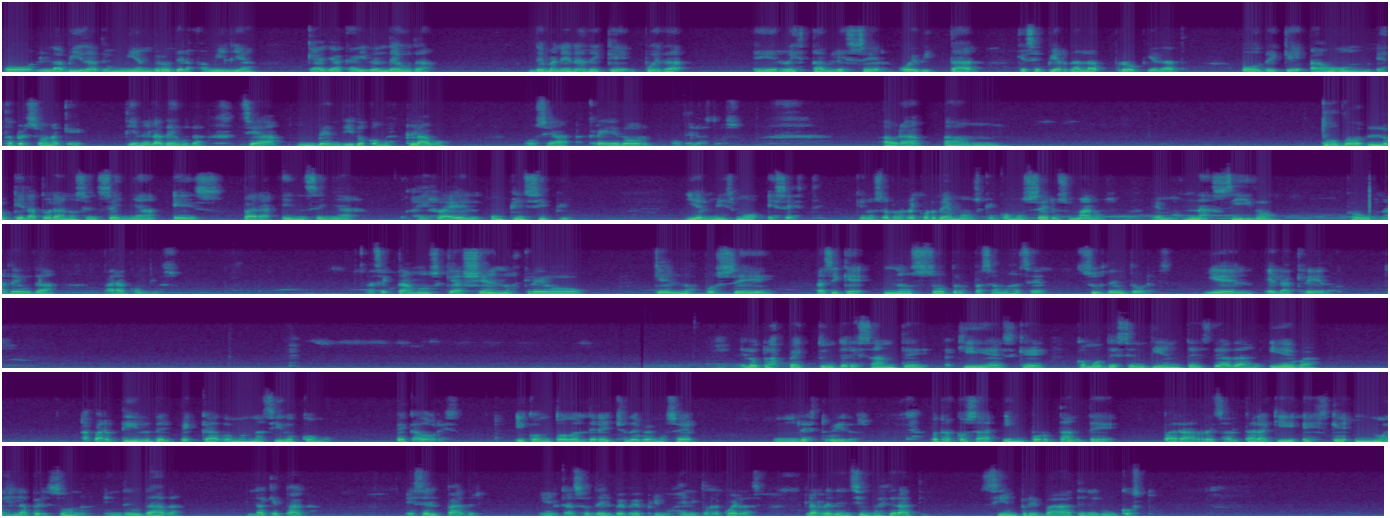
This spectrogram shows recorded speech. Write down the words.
o la vida de un miembro de la familia que haya caído en deuda, de manera de que pueda eh, restablecer o evitar que se pierda la propiedad o de que aún esta persona que tiene la deuda sea vendido como esclavo o sea acreedor o de los dos. Ahora, todo lo que la Torah nos enseña es para enseñar a Israel un principio. Y el mismo es este, que nosotros recordemos que como seres humanos hemos nacido con una deuda para con Dios. Aceptamos que Hashem nos creó, que Él nos posee, así que nosotros pasamos a ser sus deudores y él el acreedor. El otro aspecto interesante aquí es que como descendientes de Adán y Eva, a partir del pecado hemos nacido como pecadores y con todo el derecho debemos ser mm, destruidos. Otra cosa importante para resaltar aquí es que no es la persona endeudada la que paga, es el padre. En el caso del bebé primogénito, ¿recuerdas? La redención no es gratis, siempre va a tener un costo.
